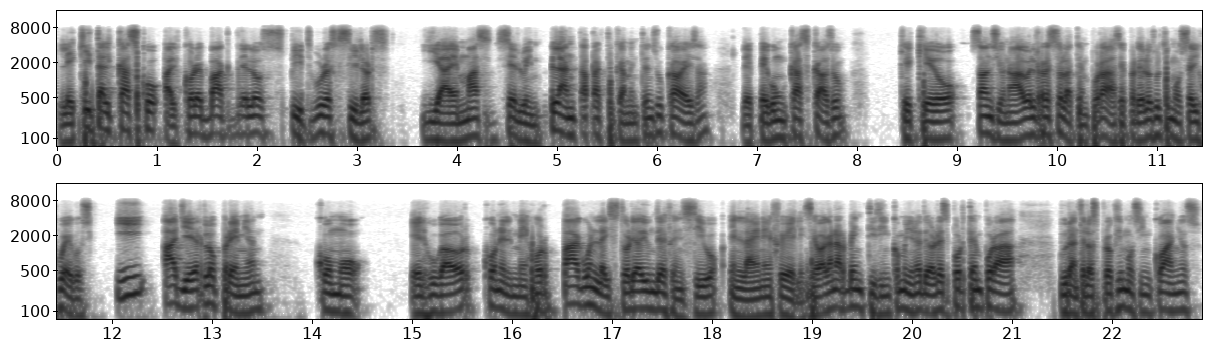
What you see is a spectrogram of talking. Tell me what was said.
le quita el casco al quarterback de los Pittsburgh Steelers y además se lo implanta prácticamente en su cabeza, le pegó un cascazo que quedó sancionado el resto de la temporada, se perdió los últimos seis juegos y ayer lo premian como el jugador con el mejor pago en la historia de un defensivo en la NFL. Se va a ganar 25 millones de dólares por temporada durante los próximos cinco años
